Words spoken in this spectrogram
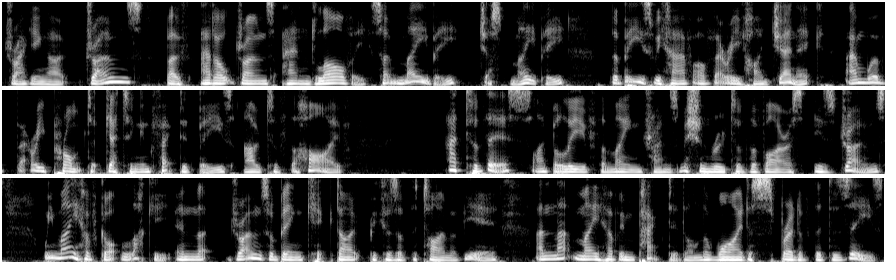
dragging out drones, both adult drones and larvae, so maybe, just maybe, the bees we have are very hygienic and were very prompt at getting infected bees out of the hive. Add to this, I believe the main transmission route of the virus is drones. We may have got lucky in that drones were being kicked out because of the time of year, and that may have impacted on the wider spread of the disease,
